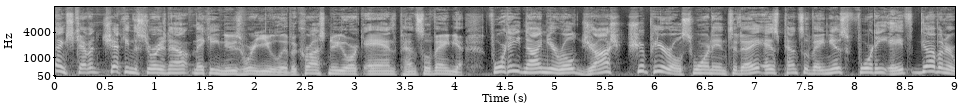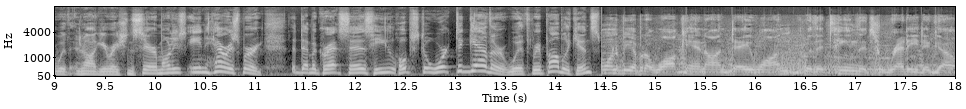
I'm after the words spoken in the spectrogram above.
Thanks, Kevin. Checking the stories now, making news where you live across New York and Pennsylvania. 49 year old Josh Shapiro sworn in today as Pennsylvania's 48th governor with inauguration ceremonies in Harrisburg. The Democrat says he hopes to work together with Republicans. I want to be able to walk in on day one with a team that's ready to go,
